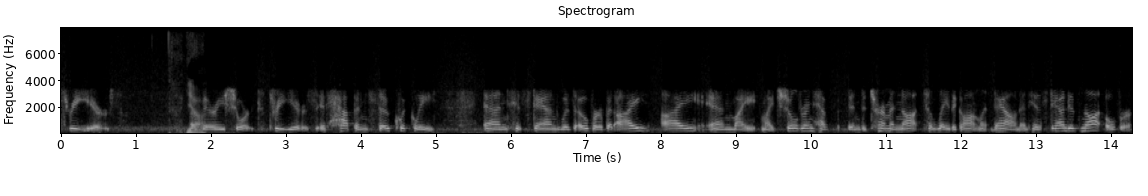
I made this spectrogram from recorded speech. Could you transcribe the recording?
three years. Yeah. A very short three years. It happened so quickly and his stand was over. But I, I and my my children have been determined not to lay the gauntlet down, and his stand is not over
